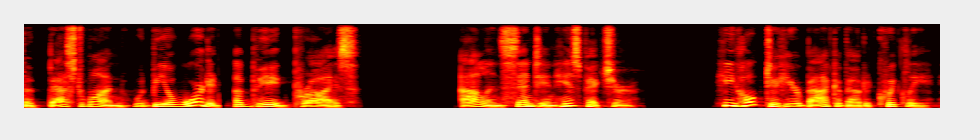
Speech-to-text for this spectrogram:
The best one would be awarded a big prize. Alan sent in his picture. He hoped to hear back about it quickly.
